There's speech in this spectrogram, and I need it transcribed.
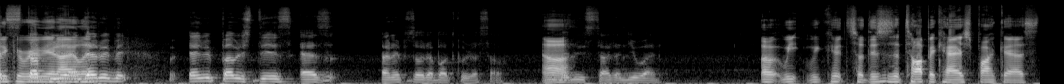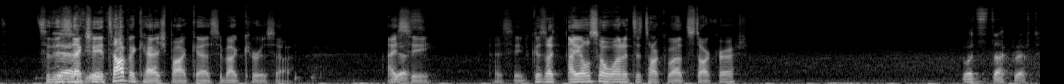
Let's stop Caribbean island. And then we ma- and we publish this as an episode about Curacao. Uh, and then we start a new one. oh, we we could. So this is a topic hash podcast. So this is actually yes. a topic hash podcast about Curacao. I Yes. see. I see. Because I, I also wanted to talk about StarCraft. What's StarCraft?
